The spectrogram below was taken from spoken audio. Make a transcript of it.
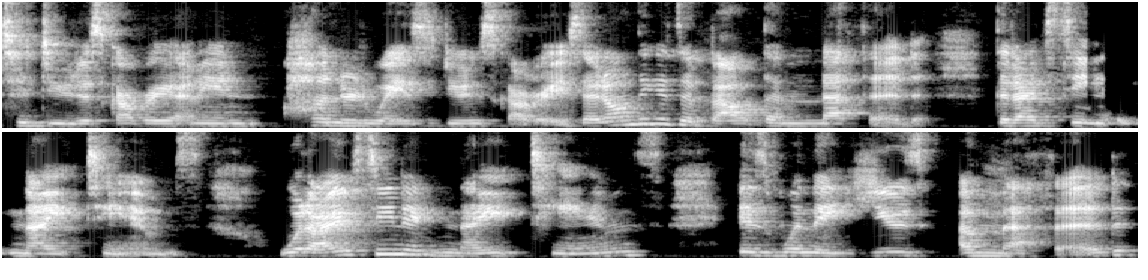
to do discovery. I mean, 100 ways to do discovery. So I don't think it's about the method that I've seen ignite teams what I've seen ignite teams is when they use a method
